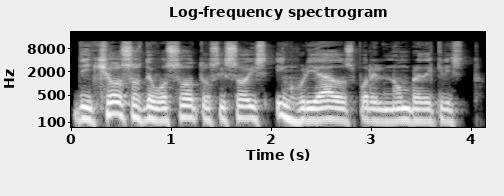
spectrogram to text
Dichosos de vosotros si sois injuriados por el nombre de Cristo,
